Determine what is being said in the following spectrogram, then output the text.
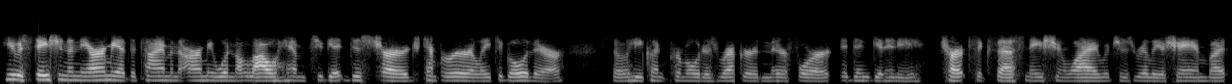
he was stationed in the army at the time and the army wouldn't allow him to get discharged temporarily to go there so he couldn't promote his record and therefore it didn't get any chart success nationwide which is really a shame but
